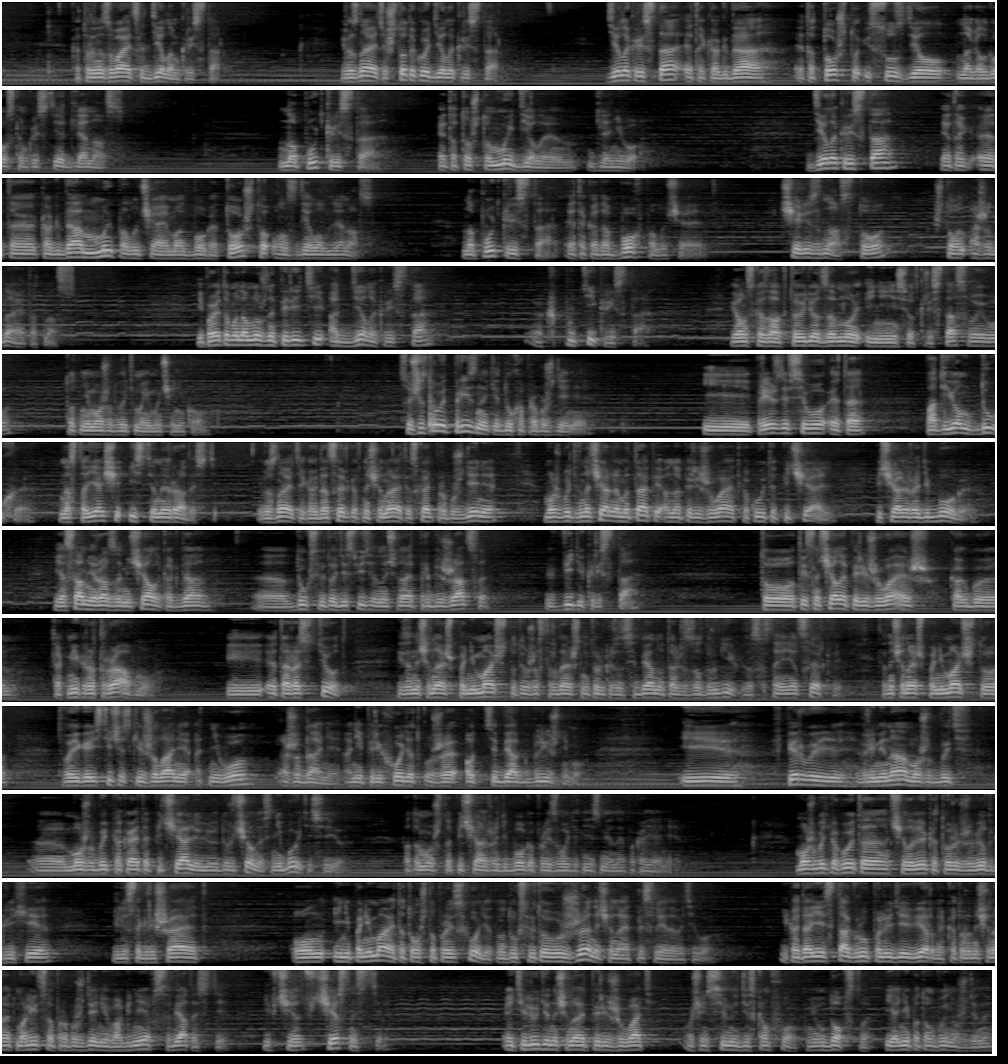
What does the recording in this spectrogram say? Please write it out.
которая называется делом креста. И вы знаете, что такое дело креста? Дело креста – это когда это то, что Иисус сделал на Голгофском кресте для нас. Но путь креста – это то, что мы делаем для Него. Дело креста – это, это когда мы получаем от Бога то, что Он сделал для нас. Но путь креста – это когда Бог получает через нас то, что Он ожидает от нас. И поэтому нам нужно перейти от дела креста к пути креста – и он сказал, кто идет за мной и не несет креста своего, тот не может быть моим учеником. Существуют признаки духа пробуждения. И прежде всего это подъем духа, настоящей истинной радости. И вы знаете, когда церковь начинает искать пробуждение, может быть, в начальном этапе она переживает какую-то печаль, печаль ради Бога. Я сам не раз замечал, когда э, Дух Святой действительно начинает приближаться в виде креста – то ты сначала переживаешь как бы как микротравму, и это растет. И ты начинаешь понимать, что ты уже страдаешь не только за себя, но также за других, за состояние церкви. Ты начинаешь понимать, что твои эгоистические желания от него, ожидания, они переходят уже от тебя к ближнему. И в первые времена, может быть, э, может быть какая-то печаль или удрученность. Не бойтесь ее, потому что печаль ради Бога производит неизменное покаяние. Может быть, какой-то человек, который живет в грехе или согрешает, он и не понимает о том, что происходит, но Дух Святой уже начинает преследовать его. И когда есть та группа людей верных, которые начинают молиться о пробуждении в огне, в святости и в честности, эти люди начинают переживать очень сильный дискомфорт, неудобство, и они потом вынуждены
